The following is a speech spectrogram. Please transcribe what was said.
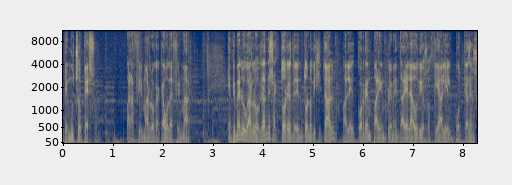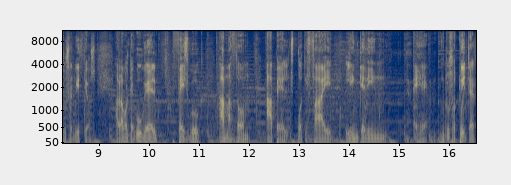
de mucho peso para afirmar lo que acabo de afirmar. En primer lugar, los grandes actores del entorno digital, ¿vale? Corren para implementar el audio social y el podcast en sus servicios. Hablamos de Google, Facebook, Amazon, Apple, Spotify, LinkedIn, eh, incluso Twitter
